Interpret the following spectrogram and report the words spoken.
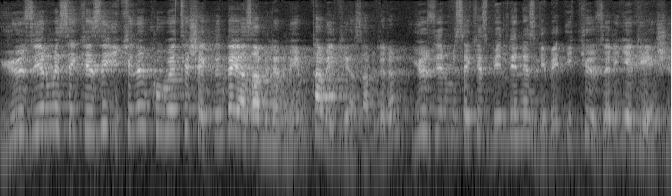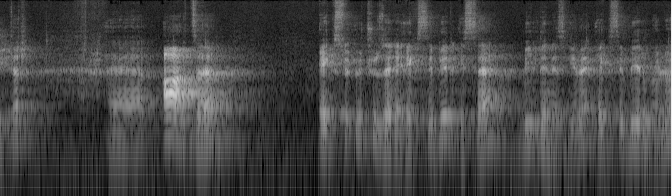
128'i 2'nin kuvveti şeklinde yazabilir miyim? Tabii ki yazabilirim. 128 bildiğiniz gibi 2 üzeri 7'ye eşittir. E, artı eksi 3 üzeri eksi 1 ise bildiğiniz gibi eksi 1 bölü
